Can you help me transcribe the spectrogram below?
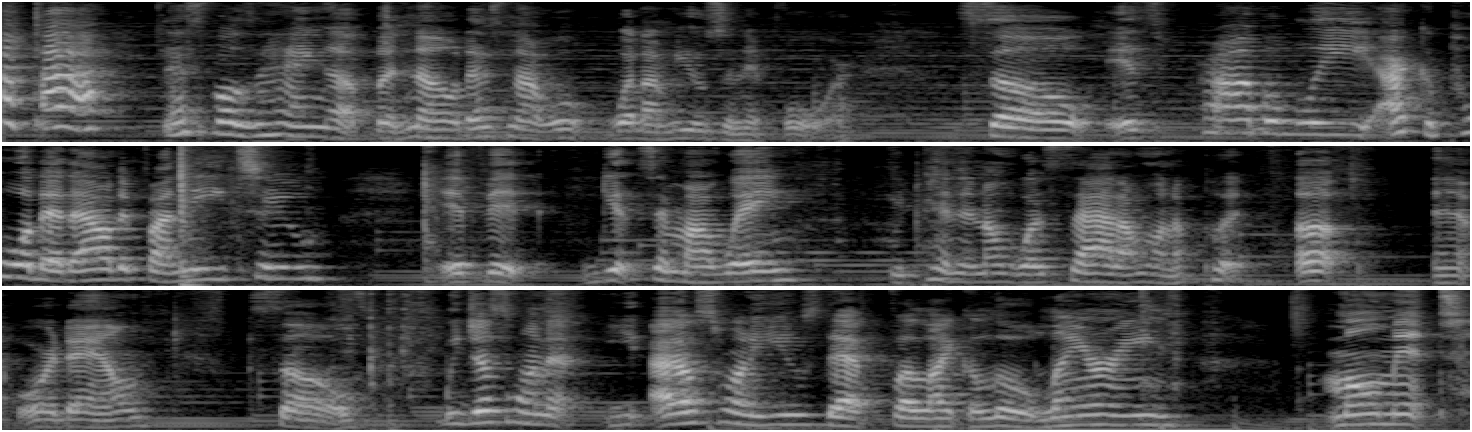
That's supposed to hang up, but no, that's not what, what I'm using it for. So it's probably, I could pull that out if I need to, if it gets in my way, depending on what side I want to put up and, or down. So we just want to, I just want to use that for like a little layering moment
